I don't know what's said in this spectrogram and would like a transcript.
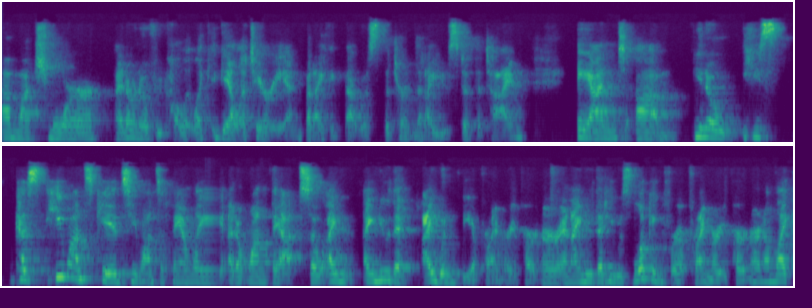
a much more, I don't know if we call it like egalitarian, but I think that was the term that I used at the time. And, um, you know, he's, because he wants kids, he wants a family. I don't want that. So I, I knew that I wouldn't be a primary partner. And I knew that he was looking for a primary partner. And I'm like,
